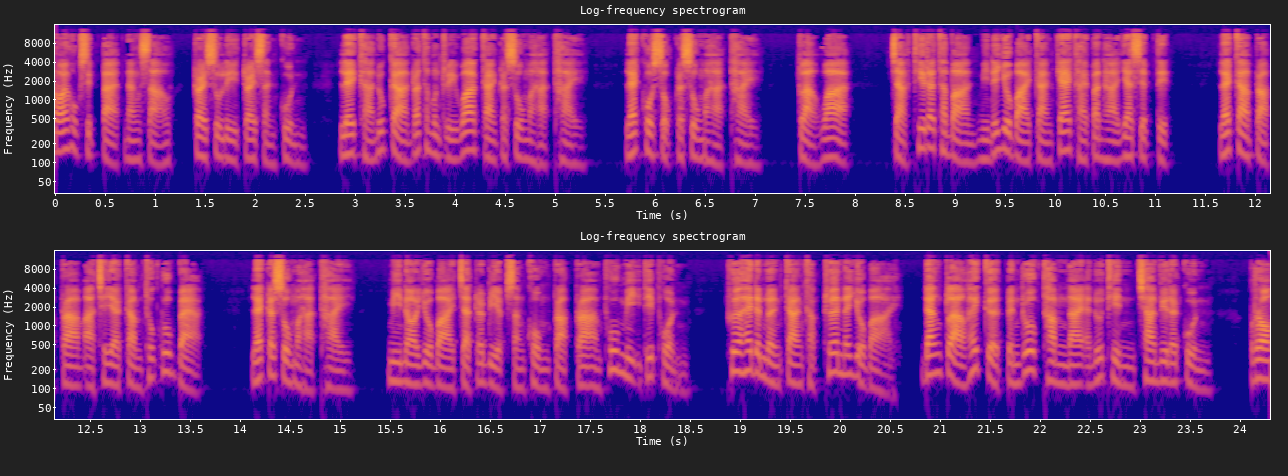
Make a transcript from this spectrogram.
2568 นางสาว ไตรสุรีไตรสันกุล เลขานุการรัฐมนตรีว่าการกระทรวงมหาดไทย และโฆษกกระทรวงมหาดไทย กล่าวว่า จากที่รัฐบาลมีนโยบายการแก้ไขปัญหายาเสพติด และการปราบปรามอาชญากรรมทุกรูปแบบ และกระทรวงมหาดไทย มีนโยบายจัดระเบียบสังคมปราบปรามผู้มีอิทธิพล เพื่อให้ดำเนินการขับเคลื่อนนโยบาย ดังกล่าวให้เกิดเป็นรูปธรรมนายอนุทิน ชาญวีรกุล รอง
